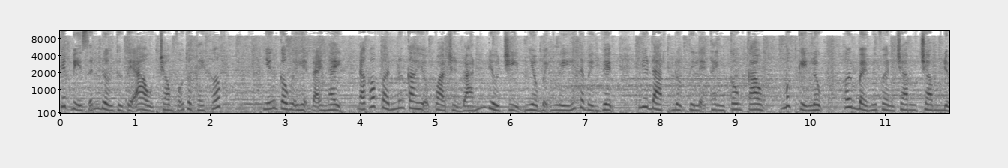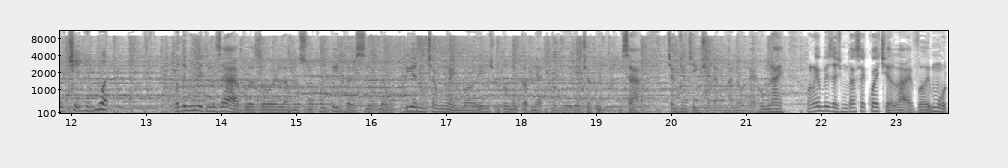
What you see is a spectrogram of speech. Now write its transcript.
thiết bị dẫn đường thực tế ảo trong phẫu thuật thay khớp. Những công nghệ hiện đại này đã góp phần nâng cao hiệu quả chẩn đoán điều trị nhiều bệnh lý tại bệnh viện như đạt được tỷ lệ thành công cao, mức kỷ lục hơn 70% trong điều trị hiếm muộn. Và thưa quý vị thính giả, vừa rồi là một số thông tin thời sự đầu tiên trong ngày mới mà chúng tôi muốn cập nhật và gửi đến cho quý vị thính giả trong chương trình chuyển động Hà Nội ngày hôm nay. Còn ngay bây giờ chúng ta sẽ quay trở lại với một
